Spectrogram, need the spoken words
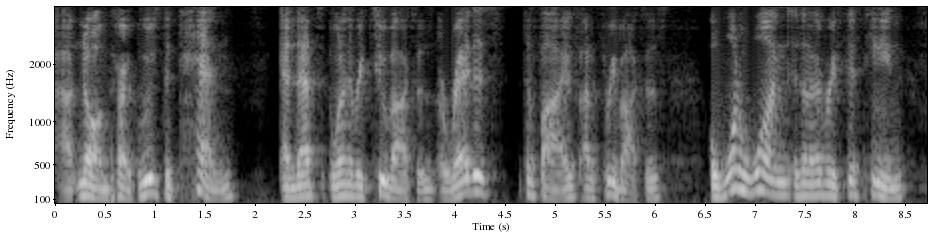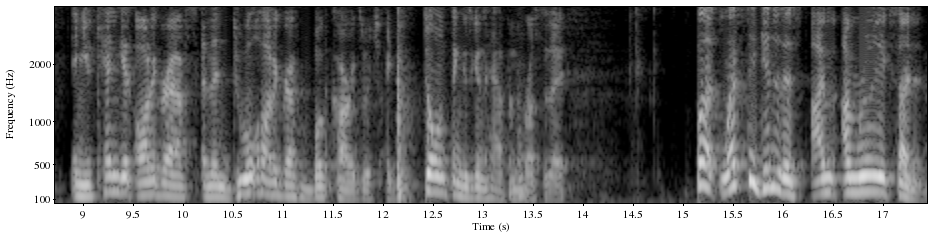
uh, no, I'm sorry, blue's to 10, and that's one in every two boxes. A red is to five out of three boxes. A 101 is out of every 15, and you can get autographs and then dual autograph book cards, which I don't think is going to happen for us today. But let's dig into this. I'm I'm really excited.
